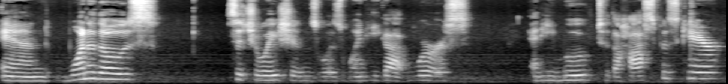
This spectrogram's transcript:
And one of those situations was when he got worse and he moved to the hospice care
